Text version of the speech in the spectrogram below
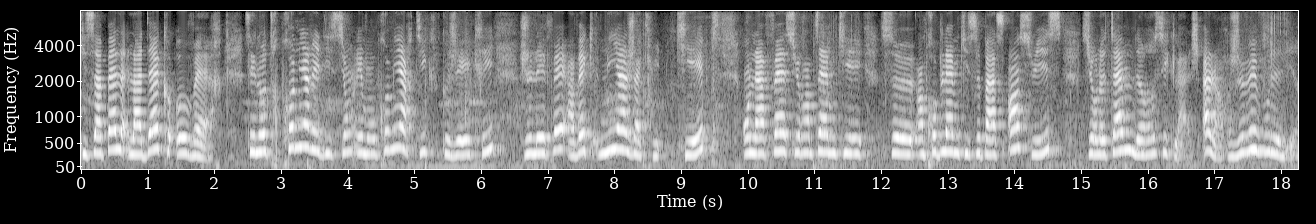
qui s'appelle La Deck au vert. C'est notre première édition et mon premier article que j'ai écrit, je l'ai fait avec Mia Jacquier. On l'a fait sur un thème qui est un problème qui se passe en Suisse sur le thème de recyclage. Alors, je vais vous le lire.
